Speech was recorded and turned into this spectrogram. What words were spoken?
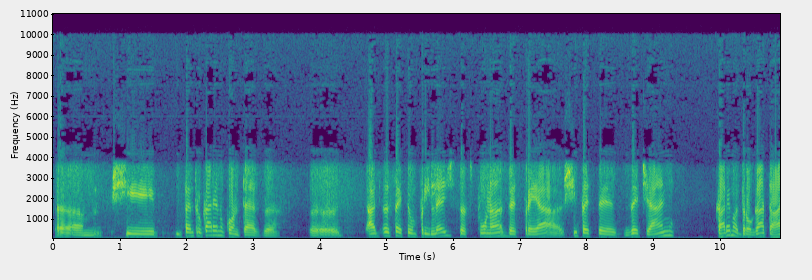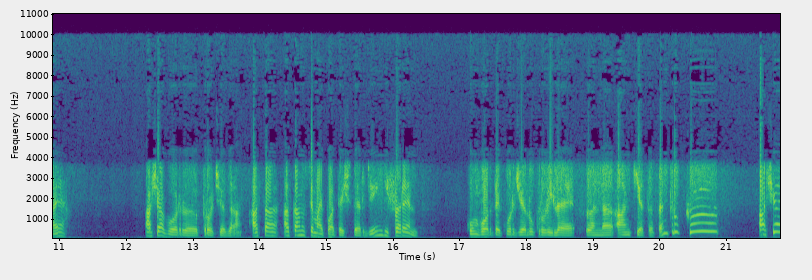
uh, și pentru care nu contează. Uh, ăsta este un prilej să spună despre ea și peste 10 ani care mă drogata aia? Așa vor uh, proceda. Asta, asta nu se mai poate șterge, indiferent cum vor decurge lucrurile în uh, anchetă. Pentru că așa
